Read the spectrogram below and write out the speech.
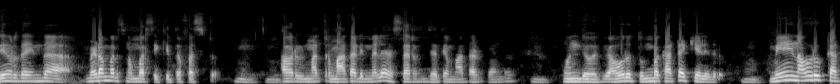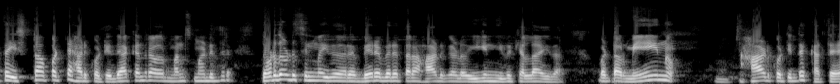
ದೇವ್ರದಿಂದ ಮೇಡಮರ್ಸ್ ನಂಬರ್ ಸಿಕ್ಕಿತ್ತು ಫಸ್ಟ್ ಅವ್ರಿಗೆ ಮಾತ್ರ ಮಾತಾಡಿದ್ಮೇಲೆ ಸರ್ ಜೊತೆ ಮಾತಾಡ್ಕೊಂಡು ಮುಂದೆ ಹೋದ್ವಿ. ಅವರು ತುಂಬಾ ಕತೆ ಕೇಳಿದ್ರು. ಮೇನ್ ಅವರು ಕತೆ ಇಷ್ಟಪಟ್ಟೆ ಹಾಡ್ಕೊಟ್ಟಿದ್ದು. ಯಾಕಂದ್ರೆ ಅವ್ರ ಮನ್ಸ್ ಮಾಡಿದ್ರೆ ದೊಡ್ಡ ದೊಡ್ಡ ಸಿನಿಮಾ ಇದಾರೆ ಬೇರೆ ಬೇರೆ ತರ ಹಾಡುಗಳು ಈಗಿನ ಇದಕ್ಕೆಲ್ಲ ಇದೆ. ಬಟ್ ಅವ್ರ ಮೇನ್. ಹಾಡ್ ಕೊಟ್ಟಿದ್ದೆ ಕತೆ.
